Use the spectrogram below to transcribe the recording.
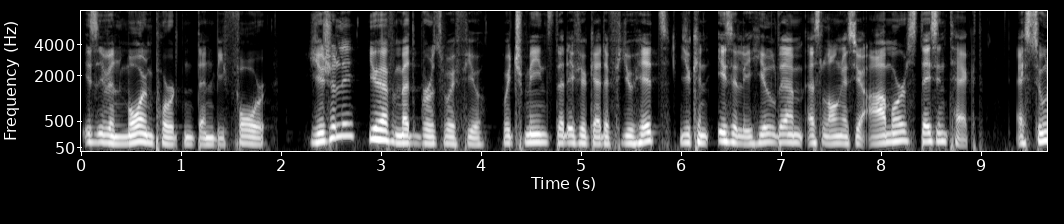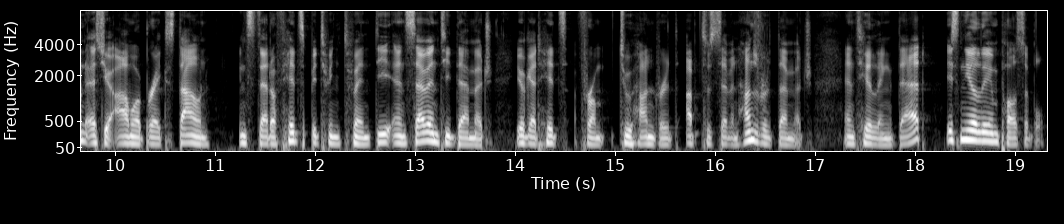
is even more important than before. Usually, you have med brews with you, which means that if you get a few hits, you can easily heal them as long as your armor stays intact. As soon as your armor breaks down, instead of hits between 20 and 70 damage, you get hits from 200 up to 700 damage, and healing that is nearly impossible.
